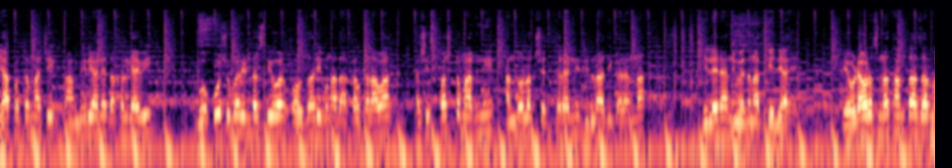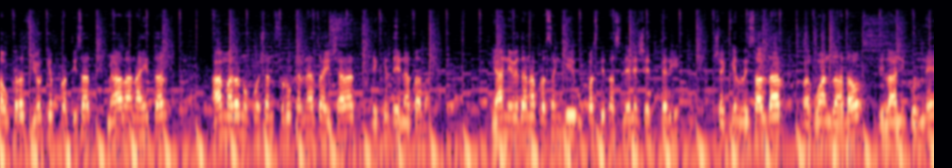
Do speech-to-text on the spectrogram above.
या प्रकरणाची गांभीर्याने दखल घ्यावी. गोकुळ शुगर इंडस्ट्रीवर फौजदारी गुन्हा दाखल करावा अशी स्पष्ट मागणी आंदोलक शेतकऱ्यांनी जिल्हाधिकाऱ्यांना दिलेल्या निवेदनात केली आहे. एवढ्यावरच न थांबता जर लवकरच योग्य प्रतिसाद मिळाला नाही तर आमरण उपोषण सुरू करण्याचा इशारा देखील देण्यात आला. या निवेदनाप्रसंगी उपस्थित असलेले शेतकरी शकील रिसालदार भगवान जाधव जिलानी कुर्ने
